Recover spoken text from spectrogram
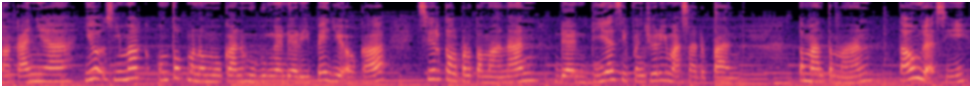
Makanya, yuk simak untuk menemukan hubungan dari PJOK, circle pertemanan, dan dia si pencuri masa depan. Teman-teman, tahu nggak sih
